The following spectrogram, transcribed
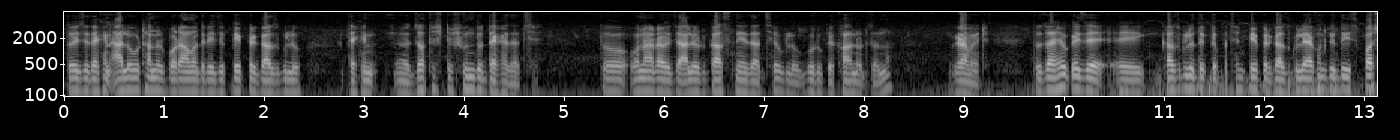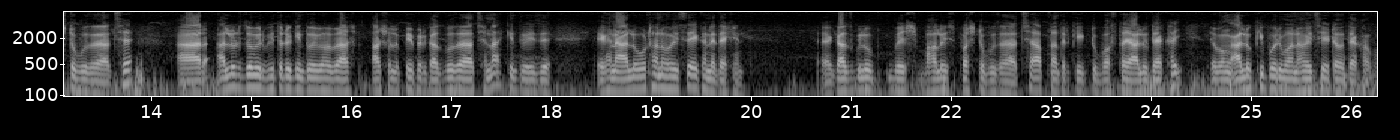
তো এই যে দেখেন, আলু ওঠানোর পরে আমাদের এই যে পেঁপের গাছগুলো, দেখেন যথেষ্ট সুন্দর দেখা যাচ্ছে। তো ওনারা ওই যে আলুর গাছ নিয়ে যাচ্ছে ওগুলো গরুকে খাওয়ানোর জন্য গ্রামের। তো যাই হোক এই যে এই গাছগুলো দেখতে পাচ্ছেন পেঁপের গাছগুলো এখন কিন্তু স্পষ্ট বোঝা যাচ্ছে। আর আলুর জমির ভিতরে কিন্তু ওইভাবে আসলে পেঁপের গাছ বোঝা যাচ্ছে না কিন্তু এই যে এখানে আলু ওঠানো হয়েছে এখানে দেখেন। গাছগুলো বেশ ভালো স্পষ্ট বোঝা যাচ্ছে। আপনাদেরকে একটু বস্তায় আলু দেখাই এবং আলু কি পরিমাণে হয়েছে এটাও দেখাবো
